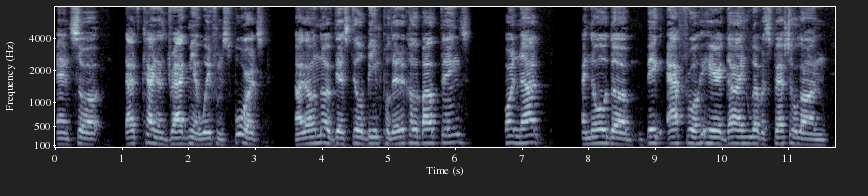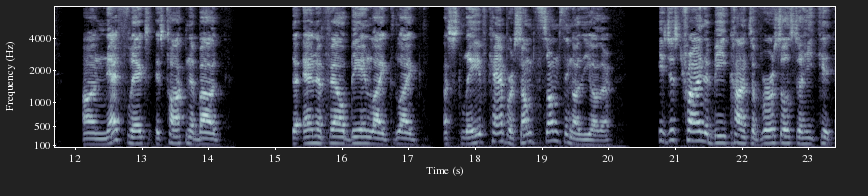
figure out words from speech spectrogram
And so that kind of dragged me away from sports. I don't know if they're still being political about things or not. I know the big afro hair guy who have a special on on Netflix is talking about the NFL being like like a slave camp or some something or the other. He's just trying to be controversial so he could,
